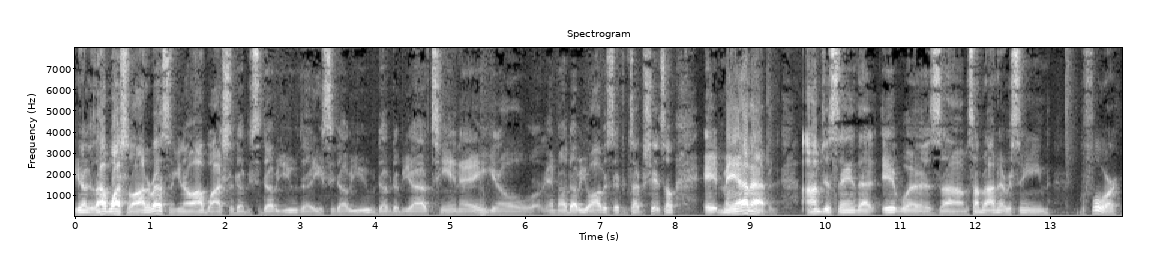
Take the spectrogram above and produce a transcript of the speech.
You know, because I've watched a lot of wrestling. You know, I've watched the WCW, the ECW, WWF, TNA. You know, MLW, all this different type of shit. So it may have happened. I'm just saying that it was um, something I've never seen before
